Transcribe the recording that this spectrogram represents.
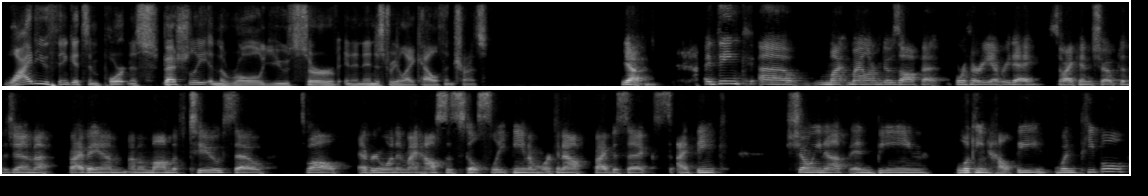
why do you think it's important especially in the role you serve in an industry like health insurance? Yeah. I think uh, my, my alarm goes off at 4.30 every day. So I can show up to the gym at 5 a.m. I'm a mom of two. So while everyone in my house is still sleeping, I'm working out five to six. I think showing up and being looking healthy when people,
